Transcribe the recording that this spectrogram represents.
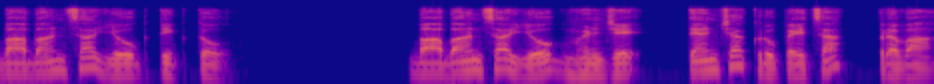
बाबांचा योग टिकतो. बाबांचा योग म्हणजे त्यांच्या कृपेचा प्रवाह.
